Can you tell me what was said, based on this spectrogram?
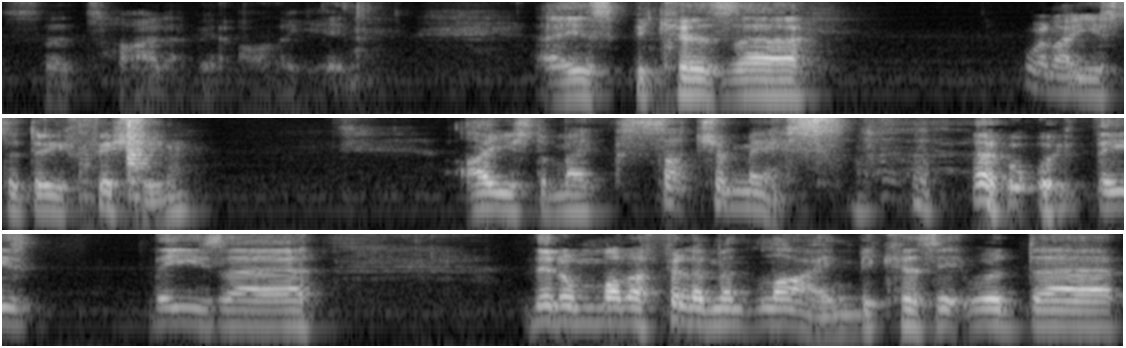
so tie that bit on again, is because uh, when I used to do fishing, I used to make such a mess with these these uh, little monofilament line because it would uh,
